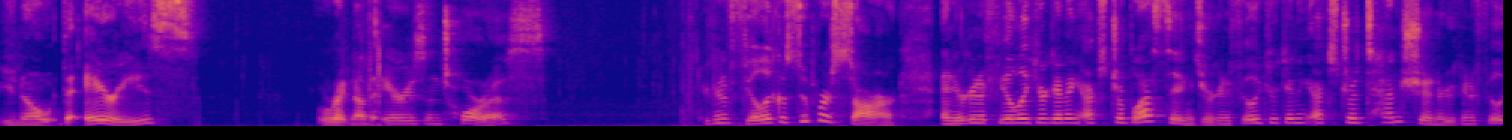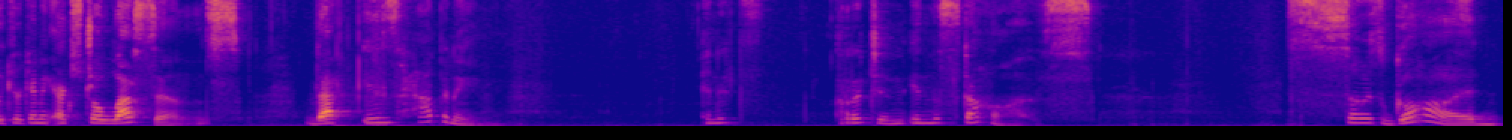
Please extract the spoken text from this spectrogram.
you know the aries right now the aries and taurus you're going to feel like a superstar. And you're going to feel like you're getting extra blessings. You're going to feel like you're getting extra attention. Or you're going to feel like you're getting extra lessons that is happening. And it's written in the stars. So it's God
